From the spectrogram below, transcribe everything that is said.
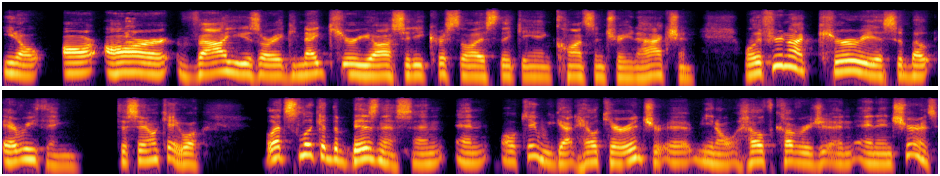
you know, our, our values are ignite curiosity, crystallize thinking, and concentrate action. Well, if you're not curious about everything to say, okay, well, let's look at the business and, and okay, we got healthcare, insur- uh, you know, health coverage and, and insurance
